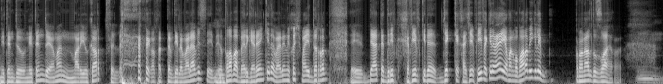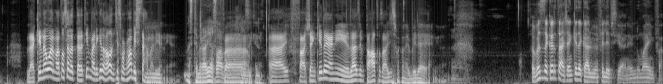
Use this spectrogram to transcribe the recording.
نينتندو نينتندو يا مان ماريو كارت في غرفة تبديل الملابس يضربها برجرين كده بعدين يخش ما يتدرب. ده تدريب خفيف كده جكه خفيفه كده يوم المباراه بيقلب رونالدو الظاهر. لكن أول ما تصل ال 30 بعد كده خلاص جسمك ما بيستحمل مم. يعني. استمرارية صعبة ف- حاجة زي كده. آه فعشان كده يعني لازم تحافظ على جسمك من البداية يعني. فبس ذكرت عشان كده كالفين فيليبس يعني إنه ما ينفع.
